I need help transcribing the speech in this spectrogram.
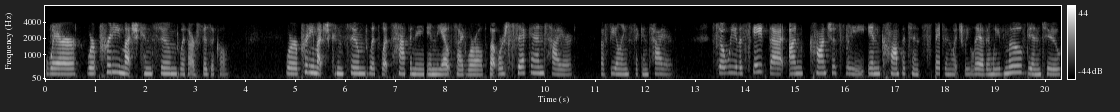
where we're pretty much consumed with our physical. We're pretty much consumed with what's happening in the outside world, but we're sick and tired of feeling sick and tired. So we have escaped that unconsciously incompetent space in which we live, and we've moved into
